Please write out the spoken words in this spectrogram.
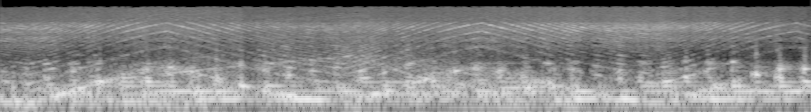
Thank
